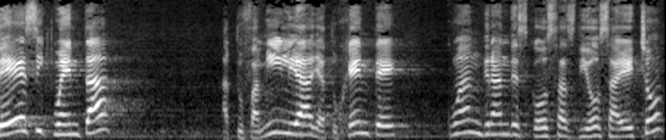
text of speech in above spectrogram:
ves y cuenta a tu familia y a tu gente cuán grandes cosas Dios ha hecho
